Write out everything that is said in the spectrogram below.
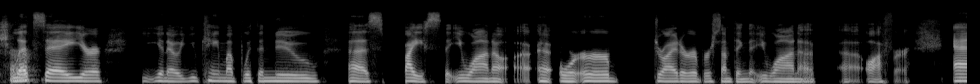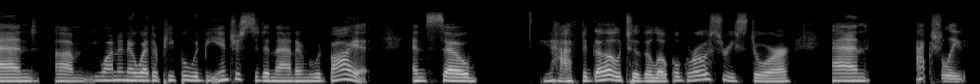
sure. let's say you're, you know, you came up with a new uh, spice that you want to, uh, uh, or herb, dried herb, or something that you want to uh, offer, and um, you want to know whether people would be interested in that and would buy it. And so you have to go to the local grocery store and actually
